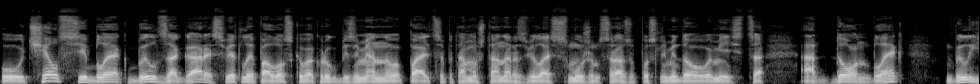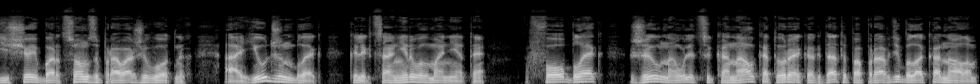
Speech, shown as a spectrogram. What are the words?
У Челси Блэк был загар и светлая полоска вокруг безымянного пальца, потому что она развелась с мужем сразу после медового месяца, а Дон Блэк — был еще и борцом за права животных, а Юджин Блэк коллекционировал монеты. Фо Блэк жил на улице Канал, которая когда-то по правде была каналом.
